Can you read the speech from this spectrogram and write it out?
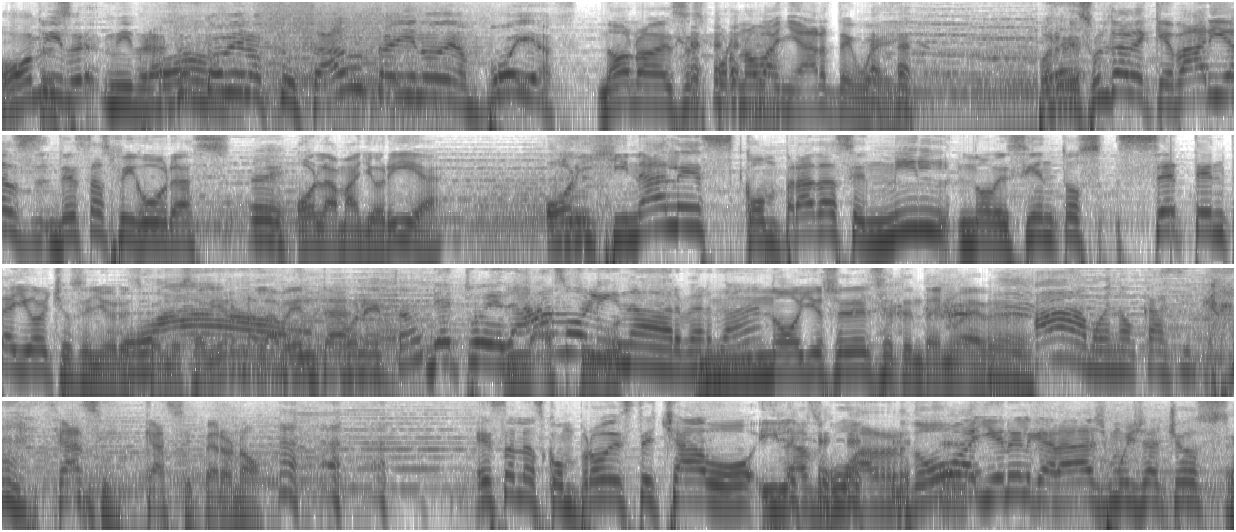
Oh, mi, bra- mi brazo Oh. todavía no está usado, está lleno de ampollas. No, no, eso es por no bañarte, güey. Pues resulta de que varias de estas figuras, Sí. o la mayoría, originales compradas en 1978, señores, cuando salieron a la venta. De tu edad, Molinar, ¿verdad? No, yo soy del 79. Ah, bueno, casi, casi. Casi, casi, pero no. Estas las compró este chavo y las guardó ahí en el garage, muchachos. Sí.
